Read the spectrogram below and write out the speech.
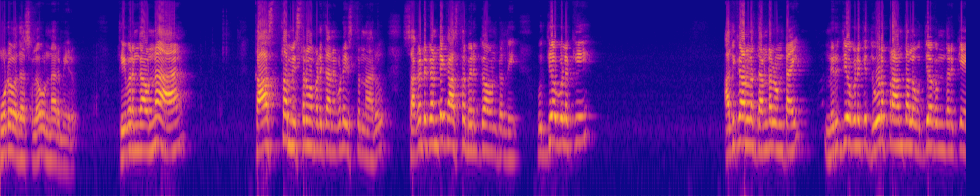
మూడవ దశలో ఉన్నారు మీరు. తీవ్రంగా ఉన్న కాస్త మిశ్రమ ఫలితాన్ని కూడా ఇస్తున్నారు. సగటు కంటే కాస్త మెరుగ్గా ఉంటుంది. ఉద్యోగులకి అధికారుల దండలు ఉంటాయి. నిరుద్యోగులకి దూర ప్రాంతాల్లో ఉద్యోగం దొరికే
